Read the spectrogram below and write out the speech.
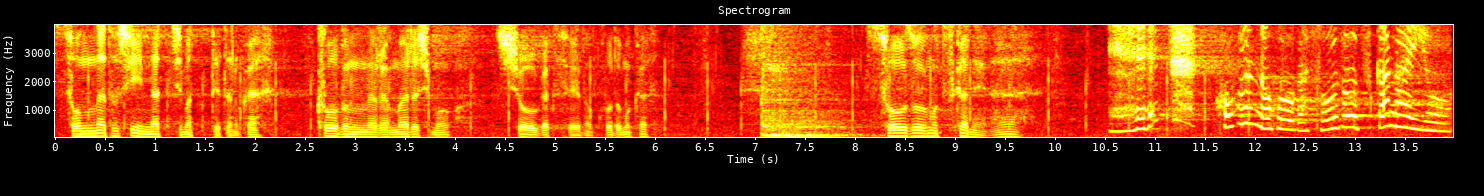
そんな年になっちまってたのか。古文ならまだしも小学生の子供か想像もつかねえなええ古文の方が想像つかないよ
